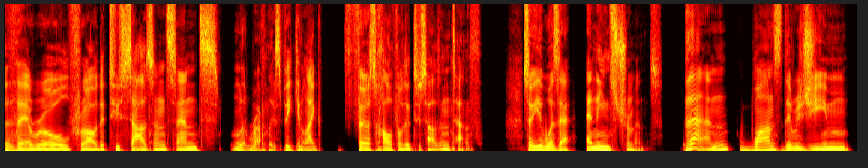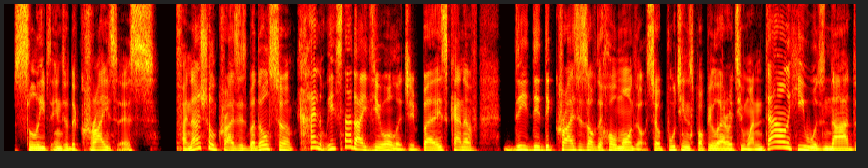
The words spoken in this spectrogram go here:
their role throughout the 2000s and roughly speaking, like first half of the 2010s. So it was a, an instrument. Then, once the regime slipped into the crisis, financial crisis, but also kind of, it's not ideology, but it's kind of the, the, the, crisis of the whole model. So Putin's popularity went down. He was not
